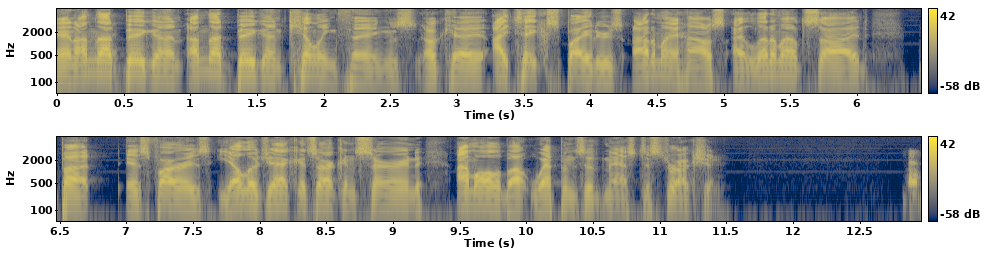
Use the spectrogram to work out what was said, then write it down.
And I'm not big on I'm not big on killing things. Okay, I take spiders out of my house. I let them outside. But as far as yellow jackets are concerned, I'm all about weapons of mass destruction. I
